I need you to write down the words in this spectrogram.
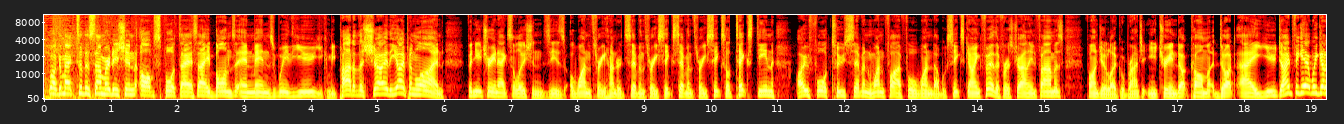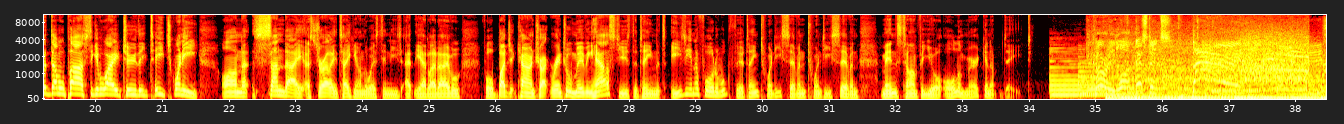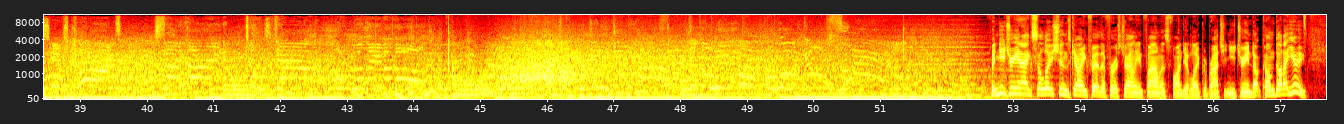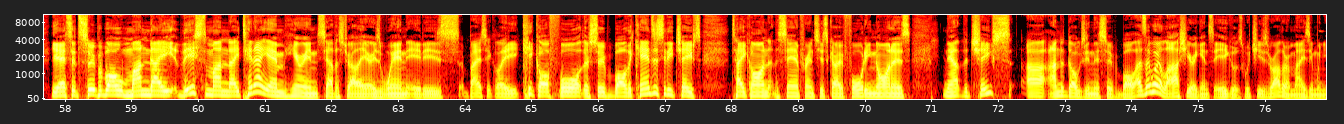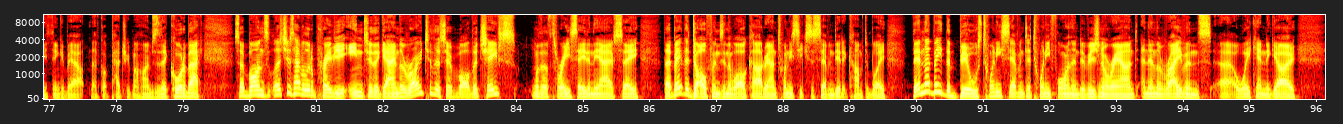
Welcome back to the summer edition of Sports ASA Bonds and Menz with you. You can be part of the show. The open line for Nutrien Ag Solutions is a 1300 736 736 or text in 0427 154 166. Going further for Australian farmers, find your local branch at nutrien.com.au. Don't forget, we got a double pass to give away to the T20 on Sunday. Australia taking on the West Indies at the Adelaide Oval for budget car and truck rental moving house. Use the team that's easy and affordable. 13 27 27. Menz time for your All American update. Curry, long distance. Bang! For Nutrien Ag Solutions, going further for Australian farmers, find your local branch at nutrien.com.au. Yes, it's Super Bowl Monday. This Monday, 10 a.m. here in South Australia is when it is basically kickoff for the Super Bowl. The Kansas City Chiefs take on the San Francisco 49ers. Now, the Chiefs are underdogs in this Super Bowl, as they were last year against the Eagles, which is rather amazing when you think about they've got Patrick Mahomes as their quarterback. So, Bonds, let's just have a little preview into the game. The road to the Super Bowl, the Chiefs with a three seed in the AFC. They beat the Dolphins in the wild card round 26 to 7, did it comfortably. Then they beat the Bills 27 to 24 in the divisional round, and then the Ravens uh, a weekend ago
